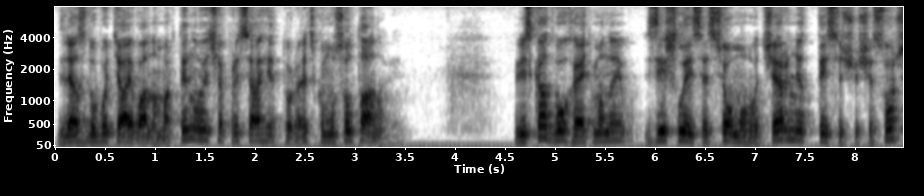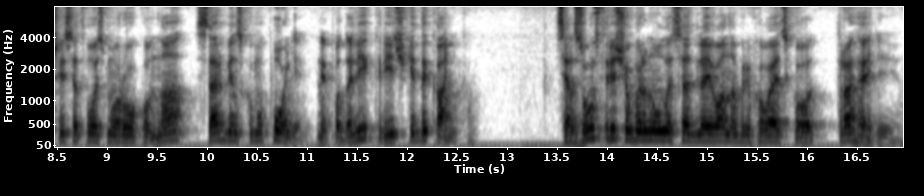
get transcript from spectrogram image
для здобуття Івана Мартиновича присяги турецькому султанові. Війська двох гетьманів зійшлися 7 червня 1668 року на Сербінському полі неподалік річки Диканька. Ця зустріч обернулася для Івана Брюховецького трагедією.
